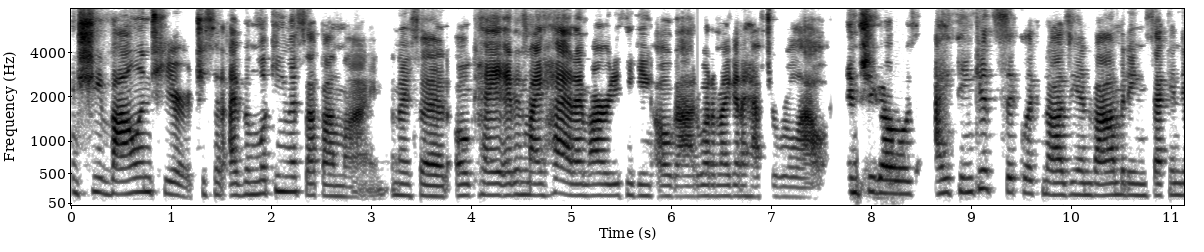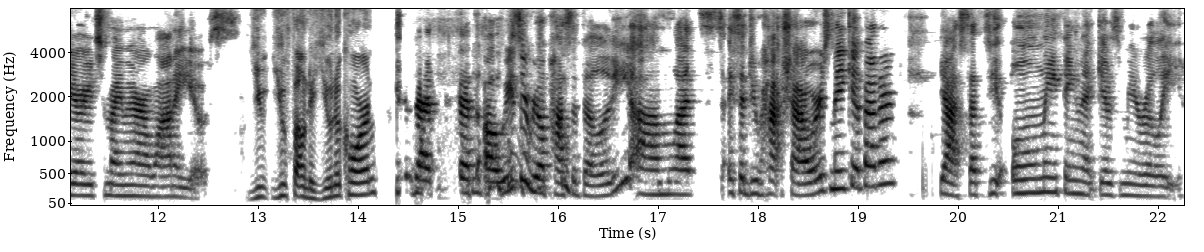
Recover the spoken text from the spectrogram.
And she volunteered. She said, I've been looking this up online. And I said, okay. And in my head, I'm already thinking, oh God, what am I going to have to rule out? And she goes, I think it's cyclic nausea and vomiting secondary to my marijuana use. You you found a unicorn? That that's always a real possibility. Um, let's I said, do hot showers make it better? Yes, that's the only thing that gives me relief.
